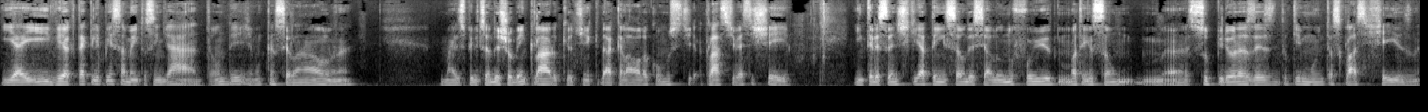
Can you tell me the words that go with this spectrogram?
E aí veio até aquele pensamento assim de, ah, então deixa, vamos cancelar a aula, né? Mas o Espírito Santo deixou bem claro que eu tinha que dar aquela aula como se a classe estivesse cheia. Interessante que a atenção desse aluno foi uma atenção uh, superior às vezes do que muitas classes cheias, né?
